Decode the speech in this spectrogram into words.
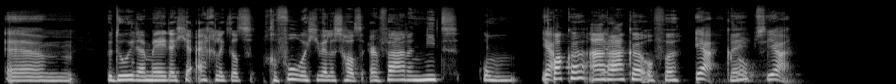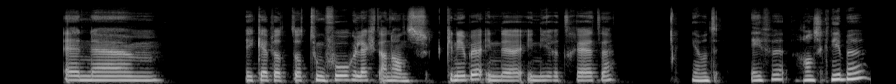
Ehm, Bedoel je daarmee dat je eigenlijk dat gevoel wat je wel eens had ervaren niet kon Ja. pakken, aanraken? Of, eh, Ja, klopt. Ja. En ik heb dat, dat toen voorgelegd aan Hans Knibbe in, de, in die retraite. ja, want even, Hans Knibbe,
